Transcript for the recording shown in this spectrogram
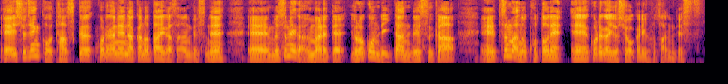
う。えー主人公タスク。これがね、中野大河さんですね。えー娘が生まれて喜んでいたんですが、えー妻の琴音、えーこれが吉岡里帆さんです。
